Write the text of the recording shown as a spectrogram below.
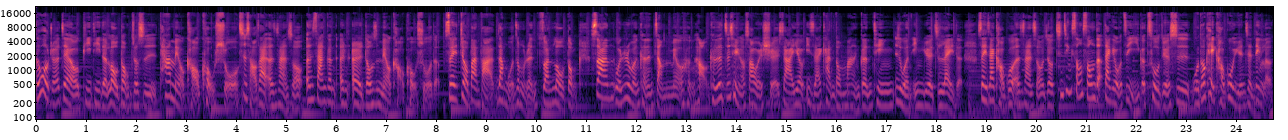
可我觉得 JLPT 的漏洞就是它没有考口说，至少在 N 三的时候，N 三跟 N 二都是没有考口说的，所以就有办法让我这种人钻漏洞。虽然我日文可能讲的没有很好，可是之前有稍微学一下，又一直在看动漫跟听日文音乐之类的，所以在考过 N 三的时候就轻轻松松的带给我自己一个错觉，是我都可以考过语言检定了，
